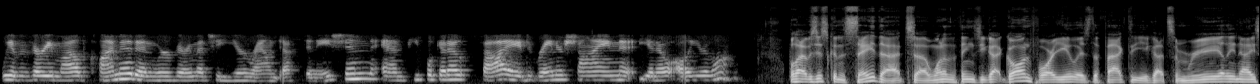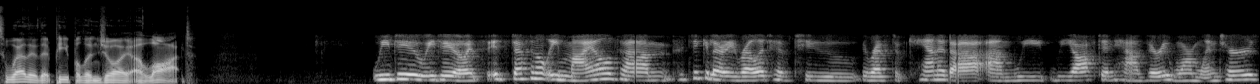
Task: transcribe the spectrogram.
we have a very mild climate and we're very much a year round destination and people get outside rain or shine you know all year long well, I was just going to say that uh, one of the things you got going for you is the fact that you got some really nice weather that people enjoy a lot. We do, we do. It's it's definitely mild, um, particularly relative to the rest of Canada. Um, we we often have very warm winters.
